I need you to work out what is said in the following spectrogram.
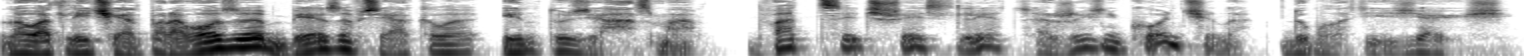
но, в отличие от паровоза, безо всякого энтузиазма. «Двадцать шесть лет, а жизнь кончена», — думал отъезжающий.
